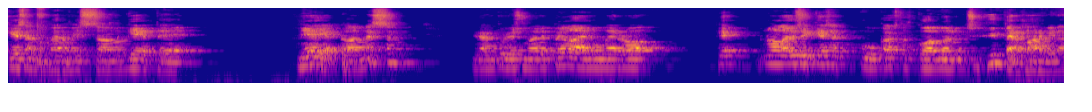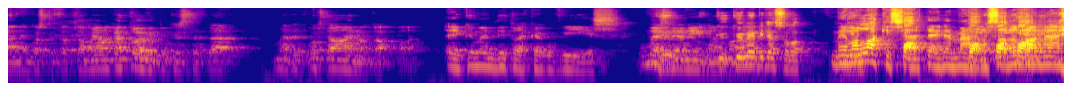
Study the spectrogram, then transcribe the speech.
kesänumero, missä on GT 4 kannessa. Gran Turismo eli pelaajanumero 09 kesäkuu 2003 on yksi hyperharvinainen, koska tota, meillä on kai toimituksesta, että mä en tiedä, onko tämä ainoa kappale. Ei, kyllä me niitä on ehkä joku viisi. Mun mielestä ei ole niin Ky- kauan. kyllä meidän pitäisi olla... Meillä on lakisääteinen määrä, sanotaan näin.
